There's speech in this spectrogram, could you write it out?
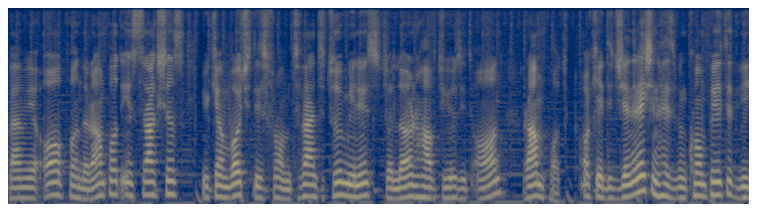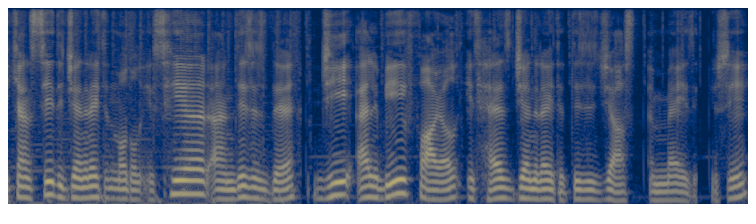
when we open the RunPod instructions you can watch this from 22 minutes to learn how to use it on RunPod okay the generation has been completed. We can see the generated model is here and this is the glb file it has generated. This is just amazing. You see?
